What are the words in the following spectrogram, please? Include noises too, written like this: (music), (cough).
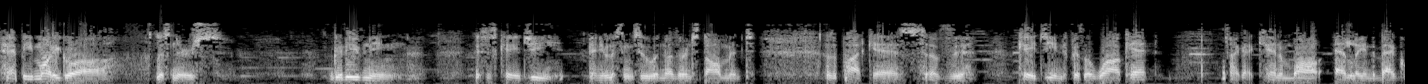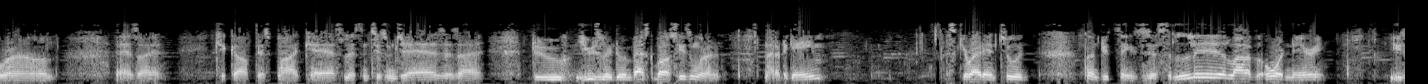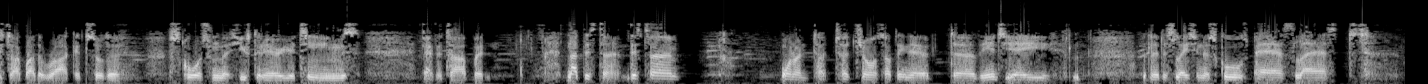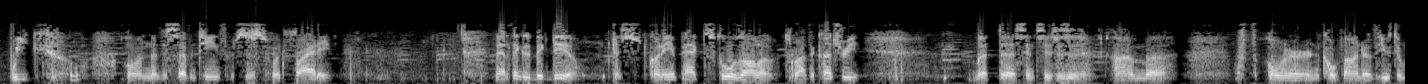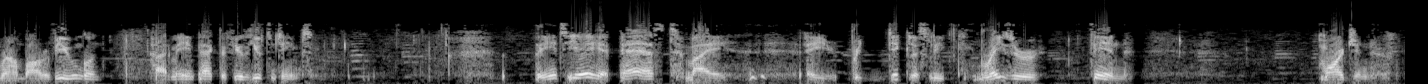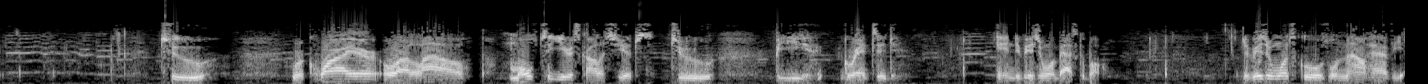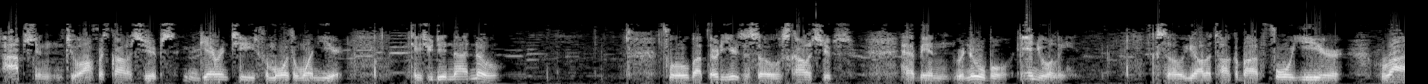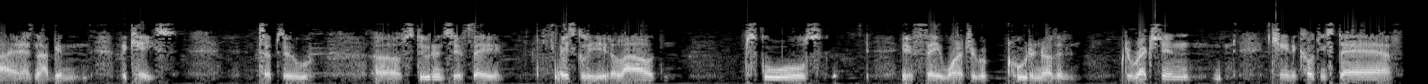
Happy Mardi Gras, listeners. Good evening. This is KG, and you're listening to another installment of the podcast of uh, the KG and the Fifth Wildcat. I got Cannonball Adderley in the background as I kick off this podcast, listen to some jazz as I do usually during basketball season when I'm not at a game. Let's get right into it. I'm going to do things just a little out of the ordinary. Usually talk about the Rockets or the scores from the Houston area teams at the top, but not this time. This time, I want to t- touch on something that uh, the NCAA legislation the schools passed last week on the 17th, which is what Friday. That I think is a big deal. It's going to impact schools all throughout the country. But uh, since this is a, I'm uh, owner and co-founder of the Houston Roundball Review, I'm going how it may impact a few of the Houston teams. The NCAA had passed by a ridiculously razor thin margin to require or allow multi-year scholarships to be granted in Division One basketball. Division One schools will now have the option to offer scholarships guaranteed for more than one year. In case you did not know, for about 30 years or so, scholarships have been renewable annually. So y'all to talk about four-year ride has not been the case. It's up to uh, students if they basically it allowed schools if they wanted to recruit another direction, change the coaching staff,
